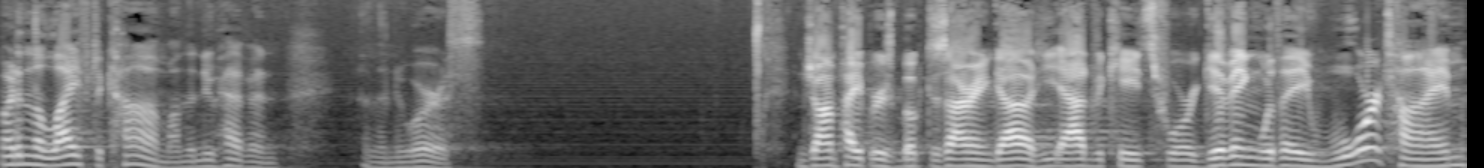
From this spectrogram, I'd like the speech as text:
but in the life to come on the new heaven and the new earth. In John Piper's book, Desiring God, he advocates for giving with a wartime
